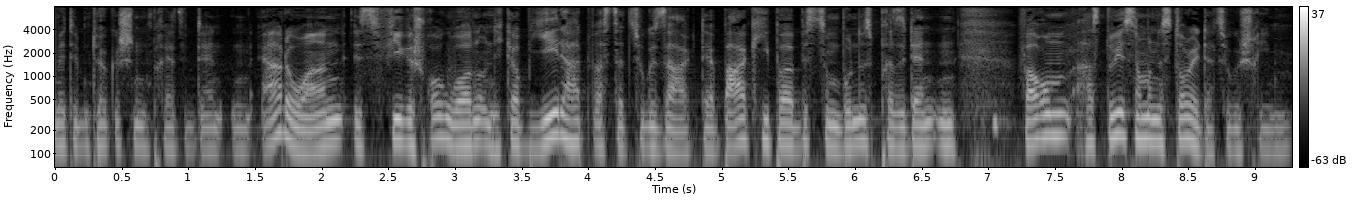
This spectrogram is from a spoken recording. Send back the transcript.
mit dem türkischen Präsidenten Erdogan ist viel gesprochen worden und ich glaube, jeder hat was dazu gesagt. Der Barkeeper bis zum Bundespräsidenten. Warum hast du jetzt nochmal eine Story dazu geschrieben?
